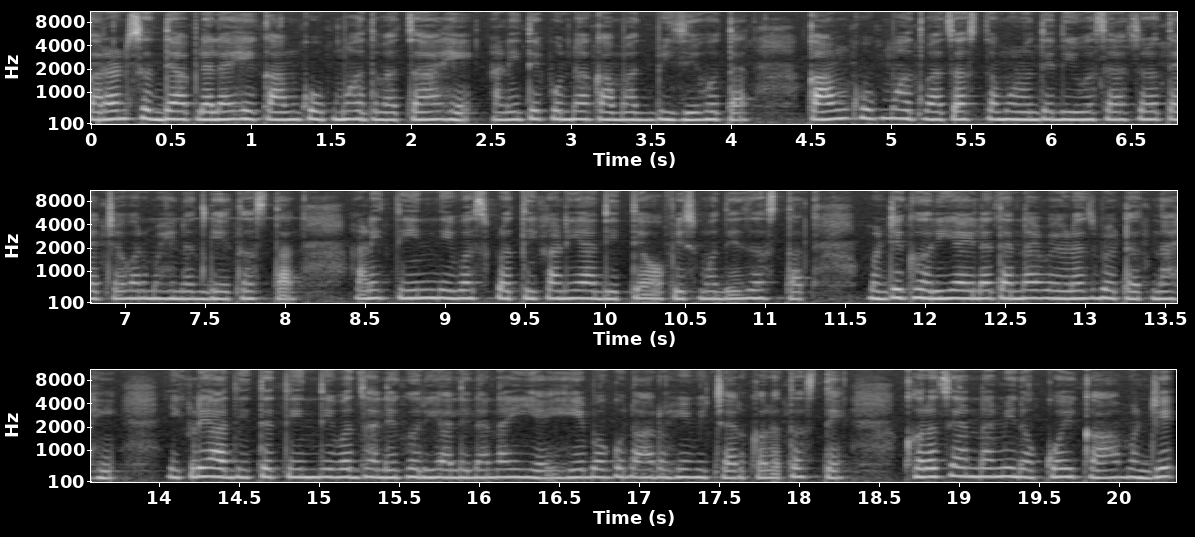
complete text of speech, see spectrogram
कारण सध्या आपल्याला हे काम खूप महत्त्वाचं आहे आणि ते पुन्हा कामात बिझी होतात. काम खूप महत्त्वाचं असतं म्हणून ते दिवसरात्र त्याच्यावर मेहनत घेत असतात आणि तीन दिवस प्रतीक आणि आदित्य ऑफिसमध्येच असतात. म्हणजे घरी यायला त्यांना वेळच भेटत नाही. इकडे आदित्य तीन दिवस झाले घरी आलेला नाही आहे हे बघून आरोही विचार करत असते. खरंच यांना मी नको आहे का? म्हणजे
